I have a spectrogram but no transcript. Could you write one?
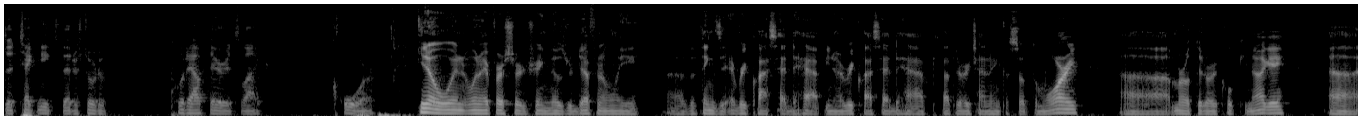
the techniques that are sort of put out there as like core? You know, when when I first started training, those were definitely uh, the things that every class had to have. You know, every class had to have Katatedori Tanohinko Sotomori, uh, Morotedori Kokyunage, uh,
